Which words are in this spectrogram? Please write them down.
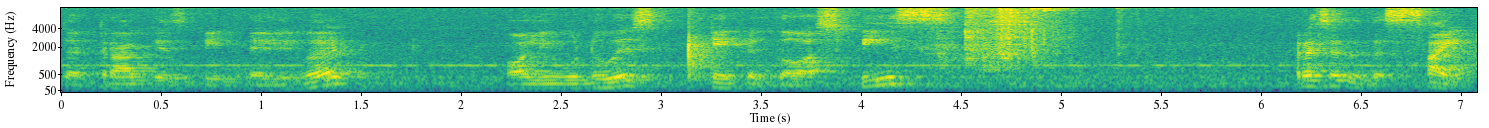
the drug has been delivered, all you would do is take a gauze piece, press it at the site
